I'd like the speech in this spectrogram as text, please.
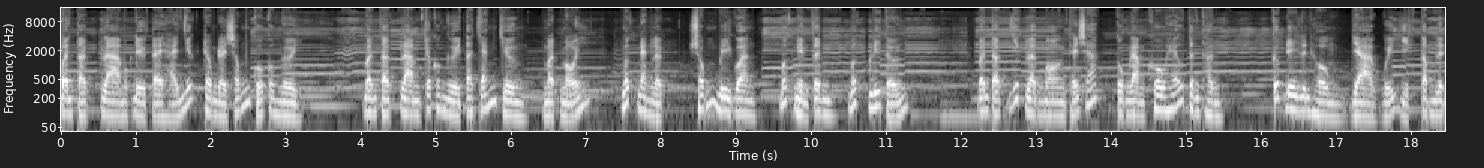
Bệnh tật là một điều tệ hại nhất trong đời sống của con người. Bệnh tật làm cho con người ta chán chường, mệt mỏi, mất năng lực, sống bi quan, mất niềm tin, mất lý tưởng. Bệnh tật giết lần mòn thể xác cùng làm khô héo tinh thần, cướp đi linh hồn và hủy diệt tâm linh.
